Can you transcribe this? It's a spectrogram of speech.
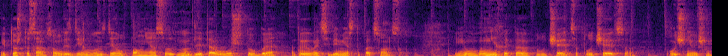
И то, что Samsung сделал, он сделал вполне осознанно для того, чтобы отвоевать себе место под солнцем. И у, у них это получается, получается очень-очень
